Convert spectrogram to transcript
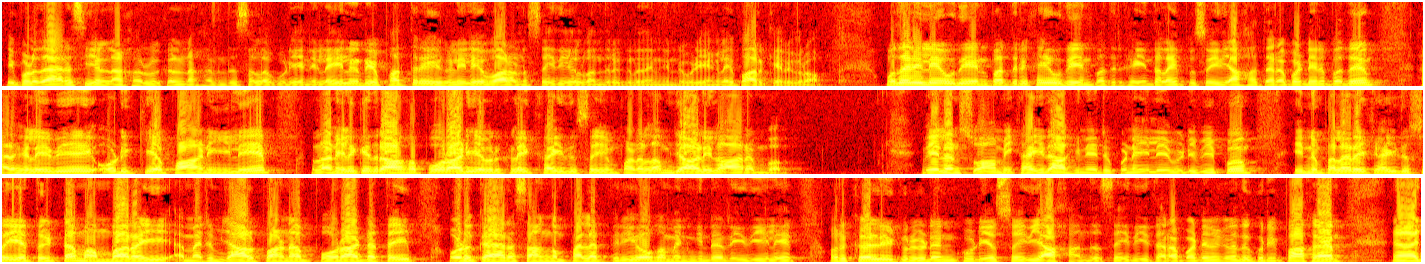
இப்பொழுது அரசியல் நகர்வுகள் நகர்ந்து செல்லக்கூடிய நிலையில் இன்றைய பத்திரிகைகளிலே வாரண செய்திகள் வந்திருக்கிறது என்கின்ற விடயங்களை பார்க்க இருக்கிறோம். முதலிலே உதயன் பத்திரிகை உதயன் பத்திரிகையின் தலைப்பு செய்தியாக தரப்பட்டிருப்பது. அருகலேவியை ஒடுக்கிய பாணியிலே ரணிலுக்கு எதிராக போராடியவர்களை கைது செய்யும் படலம் ஜாலில் ஆரம்பம். வேலன் சுவாமி கைதாகி நேற்று பிணையிலே விடுவிப்பு. இன்னும் பலரை கைது செய்ய திட்டம். அம்பாறை மற்றும் யாழ்ப்பாண போராட்டத்தை ஒடுக்க அரசாங்கம் பல பிரயோகம் என்கின்ற ரீதியிலே ஒரு கேள்விக்குறியுடன் கூடிய செய்தியாக அந்த செய்தி தரப்பட்டிருக்கிறது. குறிப்பாக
